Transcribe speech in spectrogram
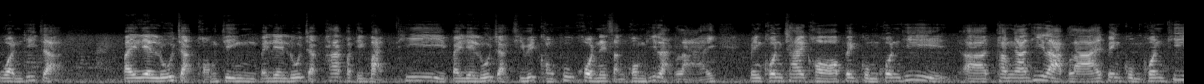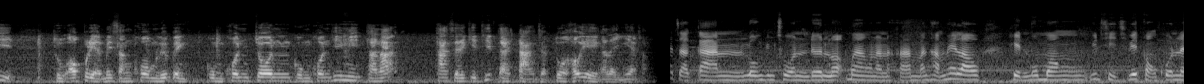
ควรที่จะไปเรียนรู้จากของจริง ไปเรียนรู้จากภาคปฏิบัติที่ไปเรียนรู้จากชีวิตของผู้คนในสังคมที่หลากหลาย เป็นคนชายขอเป็นกลุ่มคนที่ทำงานที่หลากหลาย เป็นกลุ่มคนที่ถูกเอาเปรียบในสังคม หรือเป็นกลุ่มคนจน กลุ่มคนที่มีฐานะทางเศรษฐกิจที่แตกต่างจากตัวเขาเองอะไรเงี้ยครับ จากการลงชุมชนเดินเลาะเมืองนั้นนะคะ มันทำให้เราเห็นมุมมองวิถีชีวิตของคนใน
